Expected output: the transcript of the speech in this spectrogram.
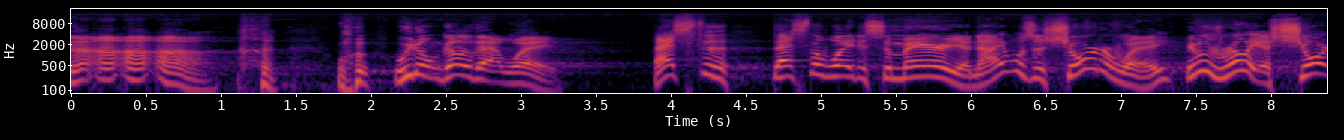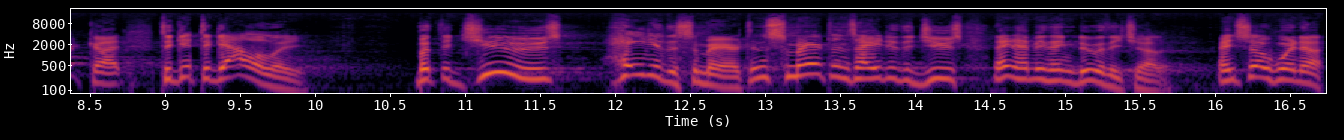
uh uh uh uh. we don't go that way. That's the, that's the way to Samaria. Now, it was a shorter way, it was really a shortcut to get to Galilee. But the Jews hated the Samaritans. The Samaritans hated the Jews. They didn't have anything to do with each other. And so when a,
